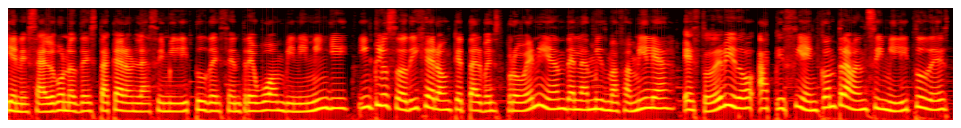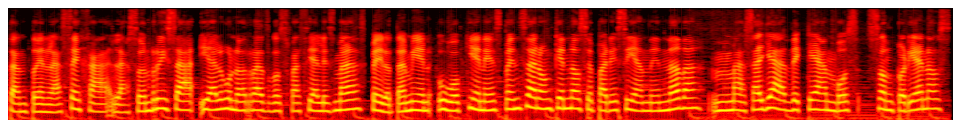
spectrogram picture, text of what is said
quienes algunos destacaron las similitudes entre Wonbin y Mingi, incluso dijeron que tal vez provenían de la misma familia, esto debido a que sí encontraban similitudes tanto en la ceja, la sonrisa y algunos rasgos faciales más, pero también hubo quienes pensaron que no se parecían en nada, más allá de que ambos son coreanos.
